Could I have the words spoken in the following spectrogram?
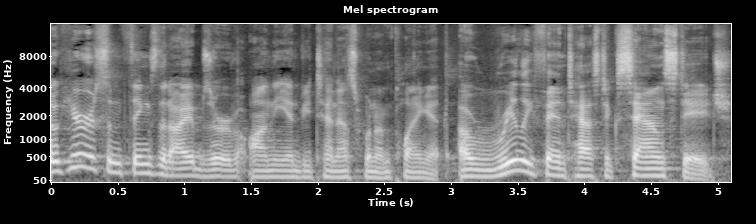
So here are some things that I observe on the NV10S when I'm playing it. A really fantastic sound stage.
